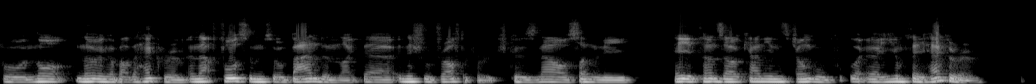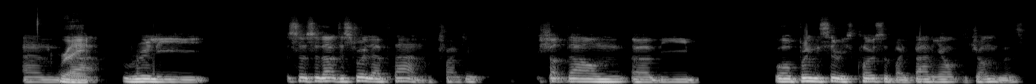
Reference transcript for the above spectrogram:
for not knowing about the Hecarim, and that forced them to abandon like their initial draft approach because now suddenly, hey, it turns out Canyon's jungle like uh, he can play Hecarim, and Right. that really, so so that destroyed their plan of trying to shut down uh, the, well, bring the series closer by banning out the junglers.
